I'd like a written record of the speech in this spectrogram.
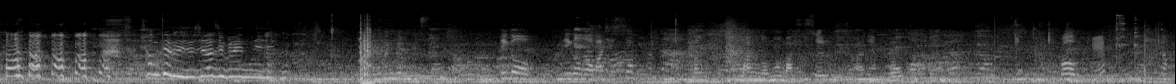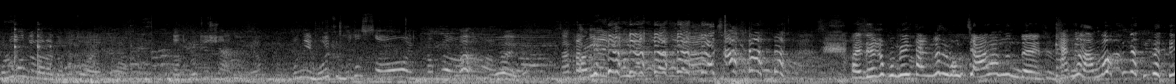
형태를 유지하지 그랬니? 당근 불쌍. 이거 이거가 맛있어? 난, 난 너무 맛있을 거 아니야. 먹어보면. 먹어볼게. 나 고르곤졸라를 너무 좋아해서. 너도 물티슈 하나 줘요? 언니 뭐 이렇게 묻었어? 당근아. 뭐야 이거? 아, 당근 아니 내가 분명히 당근을 먹지 않았는데 당근 안 먹었는데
